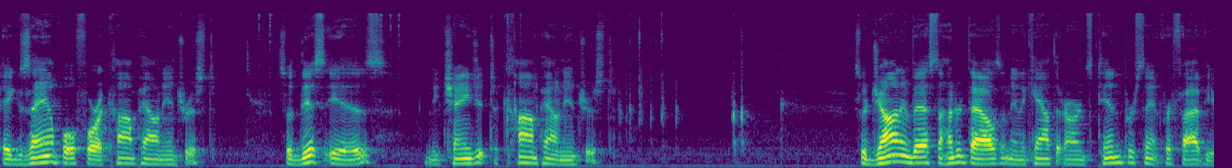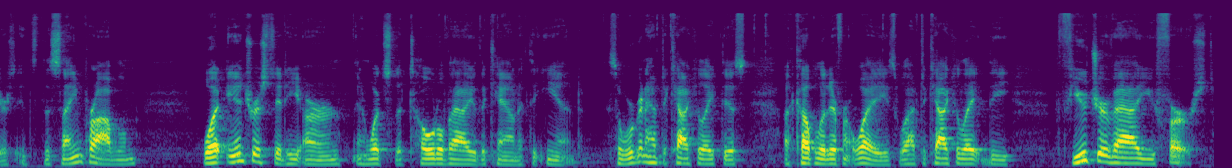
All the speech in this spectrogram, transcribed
example for a compound interest. So this is, let me change it to compound interest. So John invests 100,000 in an account that earns 10% for five years. It's the same problem, what interest did he earn and what's the total value of the account at the end. So we're going to have to calculate this a couple of different ways. We'll have to calculate the future value first.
